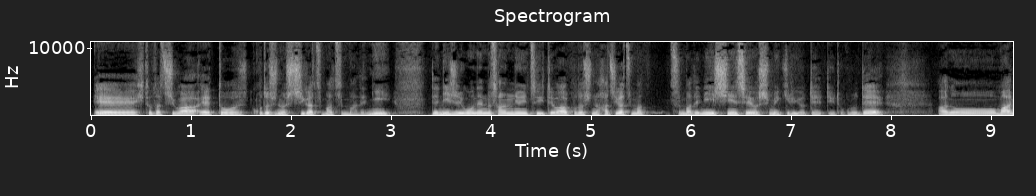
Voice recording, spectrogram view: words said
えー人たちは、えっ、と、今年の7月末までに、で、25年の参入については、今年の8月末までに申請を締め切る予定っていうところで、あのーまあ、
